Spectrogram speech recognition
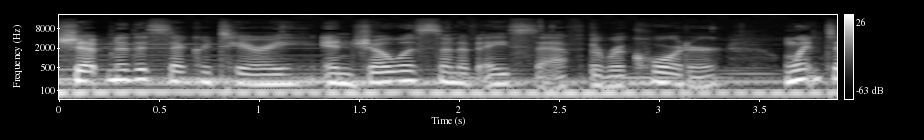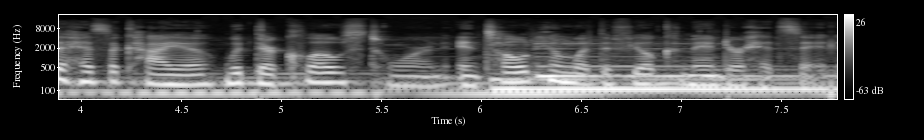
Shebna the secretary, and Joah son of Asaph, the recorder, went to Hezekiah with their clothes torn and told him what the field commander had said.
